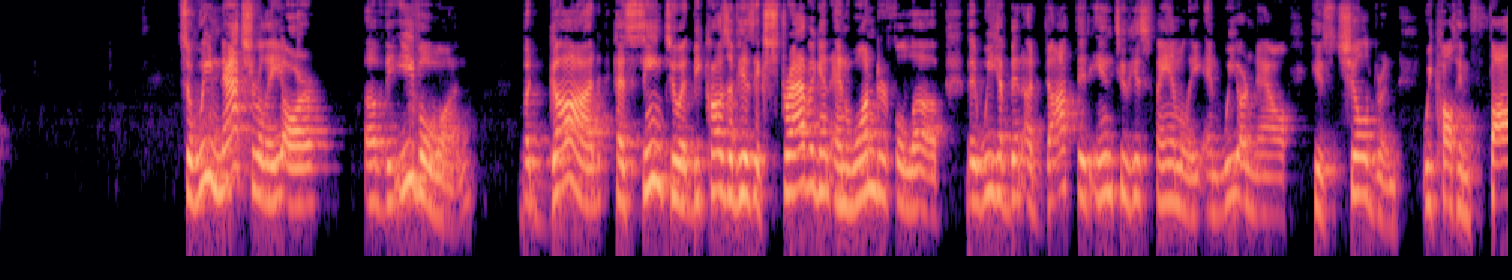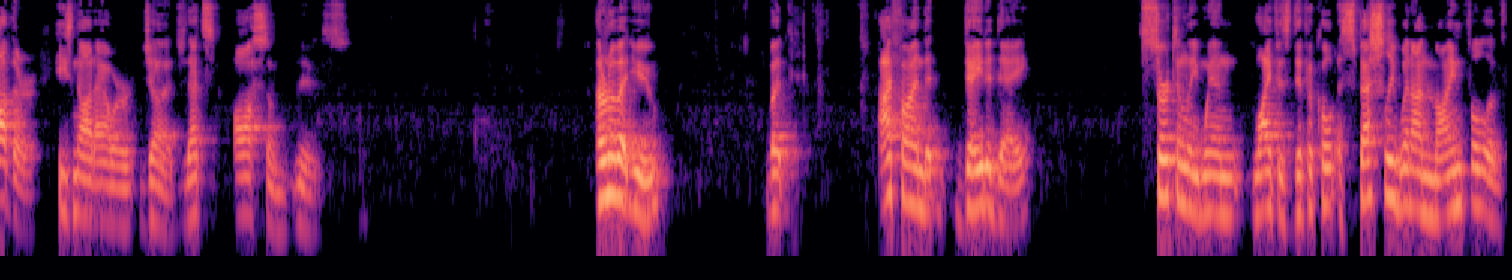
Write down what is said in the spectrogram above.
So we naturally are of the evil one, but God has seen to it because of his extravagant and wonderful love that we have been adopted into his family and we are now his children. We call him Father. He's not our judge. That's awesome news. I don't know about you, but I find that day to day, certainly when life is difficult, especially when I'm mindful of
